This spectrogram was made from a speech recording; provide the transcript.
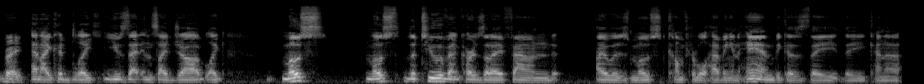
right? and I could like use that inside job. Like most most the two event cards that I found I was most comfortable having in hand because they they kind of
